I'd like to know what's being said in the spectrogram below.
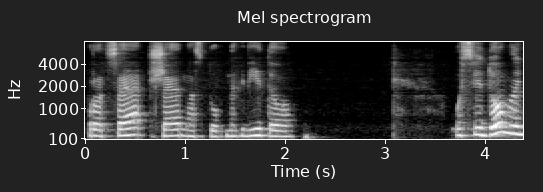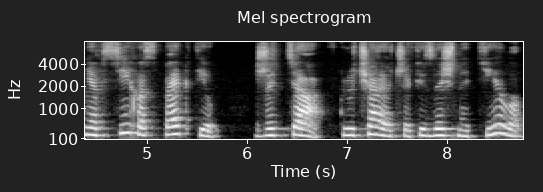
про це вже в наступних відео. Усвідомлення всіх аспектів життя, включаючи фізичне тіло,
